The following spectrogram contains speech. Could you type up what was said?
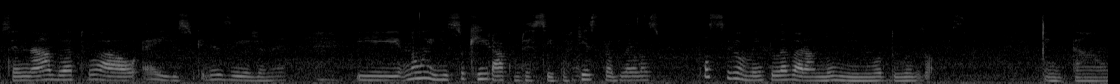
Senado atual é isso que deseja, né? E não é isso que irá acontecer, porque esses problemas possivelmente levará no mínimo duas horas. Então,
